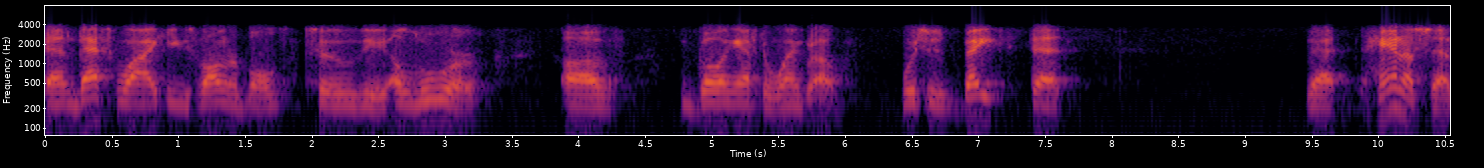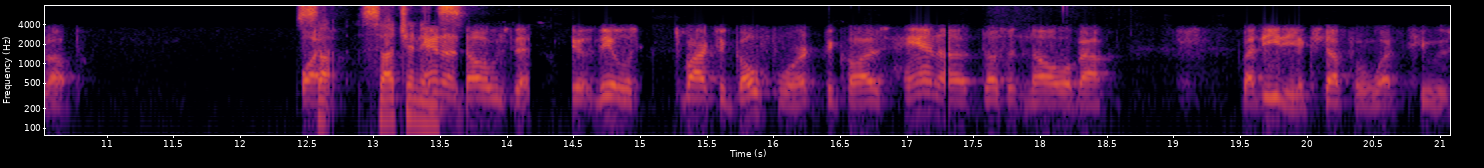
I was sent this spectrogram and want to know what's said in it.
and that's why he's vulnerable to the allure of going after Waingro, which is bait that that Hanna set up. Su- such an Hanna ins- knows that Neil is smart to go for it because Hanna doesn't know about about Eady except for what he was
